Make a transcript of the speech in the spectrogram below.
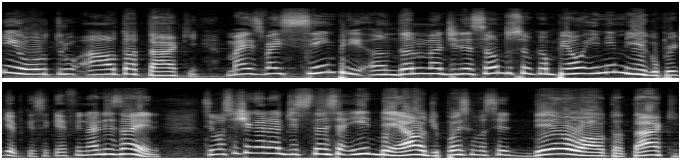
e outro auto-ataque. Mas vai sempre andando na direção do seu campeão inimigo. Por quê? Porque você quer finalizar ele. Se você chegar na distância ideal, depois que você deu o auto-ataque,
